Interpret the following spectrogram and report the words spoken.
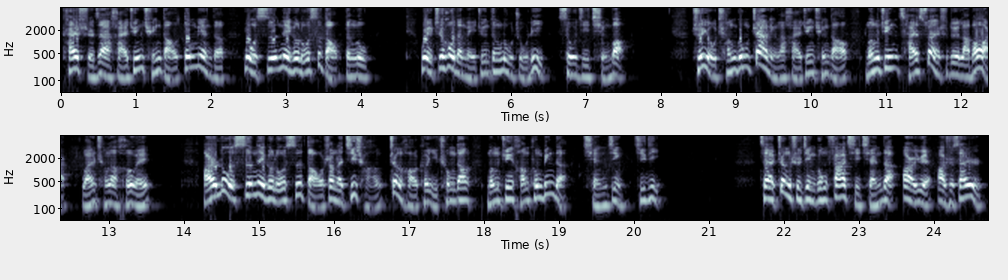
开始在海军群岛东面的洛斯内格罗斯岛登陆，为之后的美军登陆主力搜集情报。只有成功占领了海军群岛，盟军才算是对拉包尔完成了合围。而洛斯内格罗斯岛上的机场正好可以充当盟军航空兵的前进基地。在正式进攻发起前的二月二十三日，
